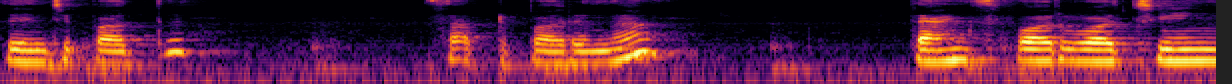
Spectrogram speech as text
செஞ்சு பார்த்து சாப்பிட்டு பாருங்கள் தேங்க்ஸ் ஃபார் வாட்சிங்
